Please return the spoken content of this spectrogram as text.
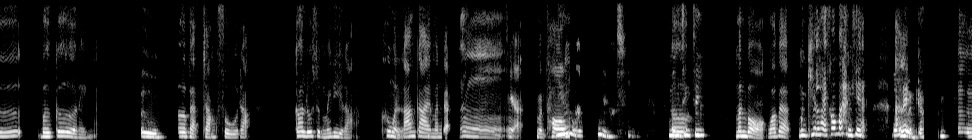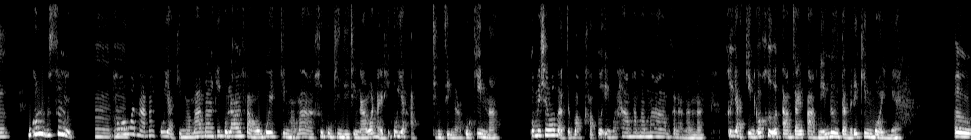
เบอร์เกอร์อะไรเงี้ย เออ เออแบบจังฟู้ดอะ ก็รู้สึกไม่ดีละ คือเหมือนร่างกายมันแบบ อืมเนี่ยเหมือนท้องเนี่ยเอมึงอจริง มันบอกว่าแบบมึงคิดอะไรเข้ามาเนี่ย ๆ เอออะไร เหมือนกันเออ กูก็รู้สึก อืมเพอืราะมว่าวันนั้นอะกูอยากกินมาม่ามากที่กูเล่าให้ฟังว่ากูอยากกินมาม่าคือกูกินจริงๆนะวันไหนที่กูอยากจริงๆอะกูกินนะก็ไม่ใช่ว่าแบบจะบังคับตัวเองว่าห้ามห้ามห้ามห้ามขนาดนั้นนะคืออยากกินก็คือเออตามใจปากนิดนึงแต่ไม่ได้กินบ่อยไงเออ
